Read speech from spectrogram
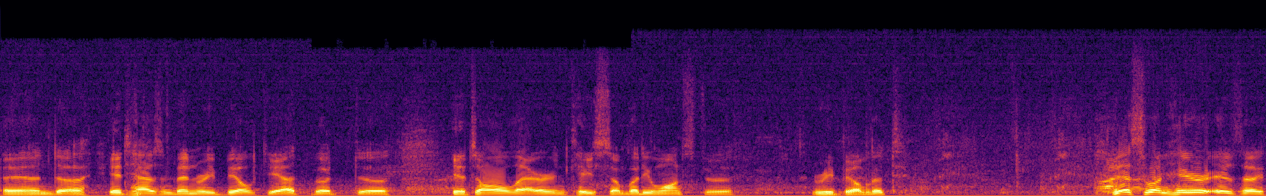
and uh, it hasn't been rebuilt yet, but uh, it's all there in case somebody wants to rebuild it. This one here is a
